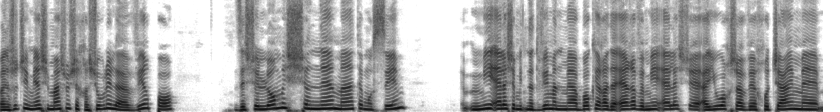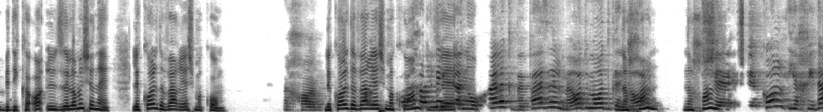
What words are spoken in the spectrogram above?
ואני חושבת שאם יש משהו שחשוב לי להעביר פה, זה שלא משנה מה אתם עושים, מי אלה שמתנדבים מהבוקר עד הערב ומי אלה שהיו עכשיו חודשיים אה, בדיכאון, זה לא משנה, לכל דבר יש מקום. נכון. לכל דבר יש מקום. כל אחד ו... מאיתנו הוא חלק בפאזל מאוד מאוד גדול. נכון, נכון. ש, שכל יחידה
